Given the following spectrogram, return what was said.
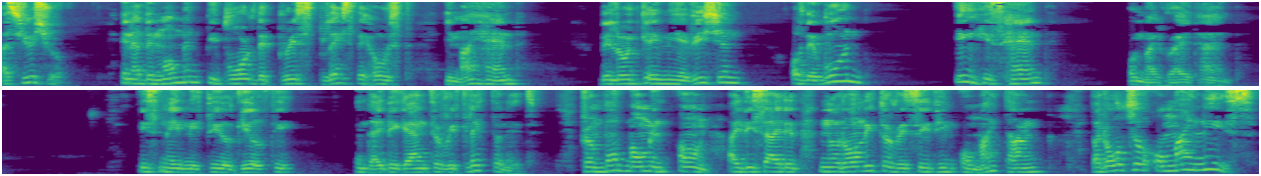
as usual, and at the moment before the priest placed the host in my hand, the Lord gave me a vision of the wound in his hand on my right hand. This made me feel guilty and I began to reflect on it. From that moment on, I decided not only to receive him on my tongue, but also on my knees.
